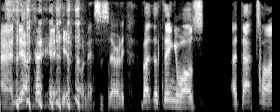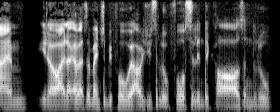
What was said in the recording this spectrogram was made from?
And yeah, yeah, not necessarily. But the thing was, at that time, you know, I, as I mentioned before, I was used to little four-cylinder cars and little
